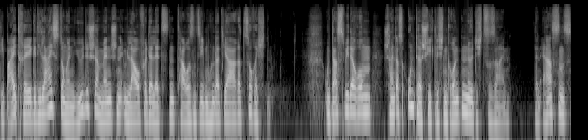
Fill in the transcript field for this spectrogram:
die Beiträge, die Leistungen jüdischer Menschen im Laufe der letzten 1700 Jahre zu richten. Und das wiederum scheint aus unterschiedlichen Gründen nötig zu sein. Denn erstens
